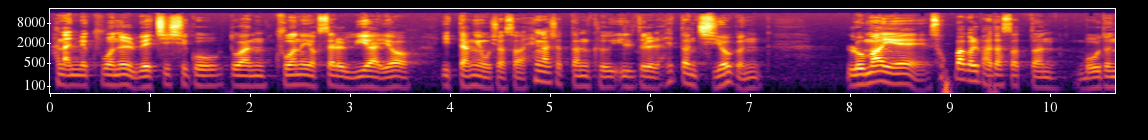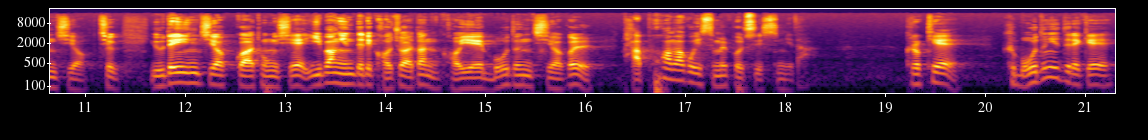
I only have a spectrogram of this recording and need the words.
하나님의 구원을 외치시고 또한 구원의 역사를 위하여 이 땅에 오셔서 행하셨던 그 일들을 했던 지역은 로마의 속박을 받았었던 모든 지역, 즉 유대인 지역과 동시에 이방인들이 거주하던 거의 모든 지역을 다 포함하고 있음을 볼 수 있습니다. 그렇게 그 모든 이들에게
